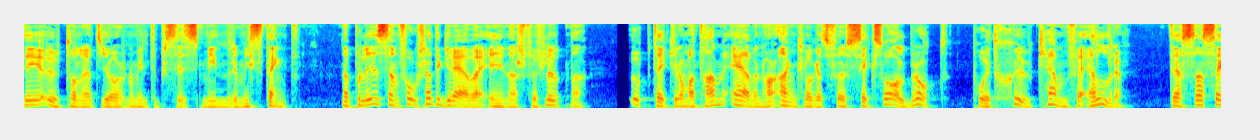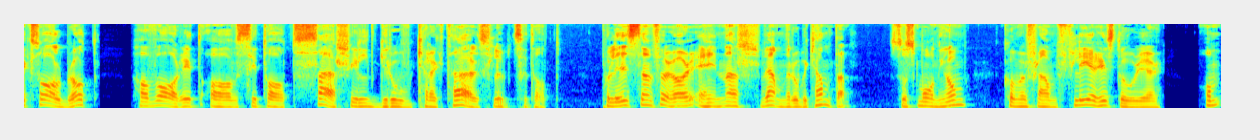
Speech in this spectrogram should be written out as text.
Det uttalandet gör honom inte precis mindre misstänkt. När polisen fortsätter gräva i Einars förflutna upptäcker de att han även har anklagats för sexualbrott på ett sjukhem för äldre. Dessa sexualbrott har varit av citat särskild grov karaktär slutcitat. Polisen förhör Einars vänner och bekanta. Så småningom kommer fram fler historier om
